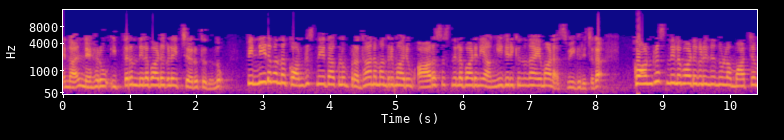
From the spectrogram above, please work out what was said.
എന്നാൽ നെഹ്റു ഇത്തരം നിലപാടുകളെ ചെറുത്തുനിന്നു പിന്നീട് വന്ന കോൺഗ്രസ് നേതാക്കളും പ്രധാനമന്ത്രിമാരും ആർ നിലപാടിനെ അംഗീകരിക്കുന്ന നയമാണ് സ്വീകരിച്ചത്. കോൺഗ്രസ് നിലപാടുകളിൽ നിന്നുള്ള മാറ്റം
